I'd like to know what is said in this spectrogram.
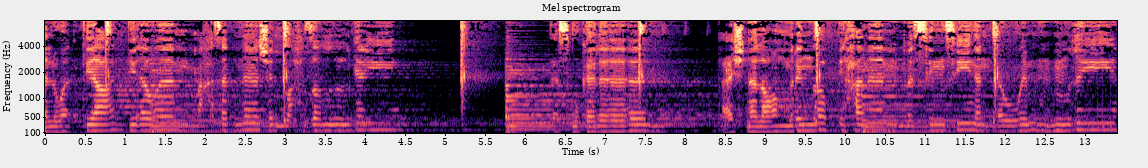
الوقت يعدي اوام ما حسبناش اللحظة الجاي ده اسمه كلام. عشنا العمر نربي حمام بس نسينا نقوم غير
